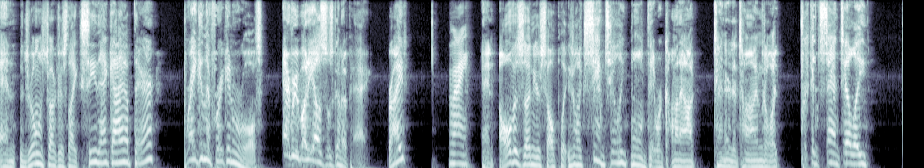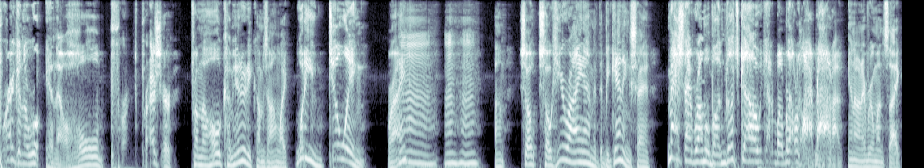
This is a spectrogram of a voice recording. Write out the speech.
And the drill instructor's like, see that guy up there? Breaking the freaking rules. Everybody else is going to pay, right? Right. And all of a sudden, you're self You're like, Santilli. Well, they were coming out 10 at a time. They're like, freaking Santilli, breaking the rule. And the whole pr- pressure from the whole community comes on, like, what are you doing? Right? Mm-hmm. Um, so so here I am at the beginning saying, mash that rumble button, let's go. We got to blah, blah, blah, blah, blah. You know, and everyone's like,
